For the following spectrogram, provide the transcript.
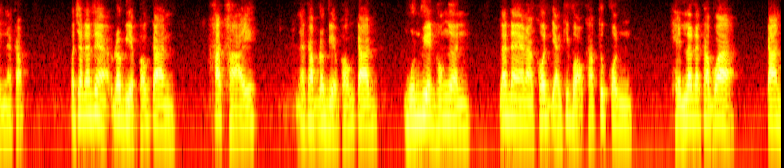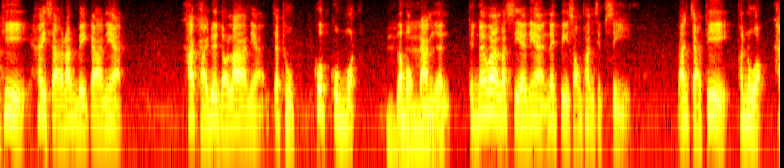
นนะครับ เพราะฉะนั้นเนี่ยระเบียบของการค้าขายนะครับ ระเบียบของการหมุนเวียนของเงิน และในอนาคตอย่างที่บอกครับ ทุกคนเห็นแล้วนะครับว่าการที่ให้สหรัฐอเมริกาเนี่ยค้าขายด้วยดอลลาร์เนี่ยจะถูกควบคุมหมดระบบการเงิน ถึงแม้ว่ารัสเซียเนี่ยในปี 2014 หลังจากที่ผนวกไคร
